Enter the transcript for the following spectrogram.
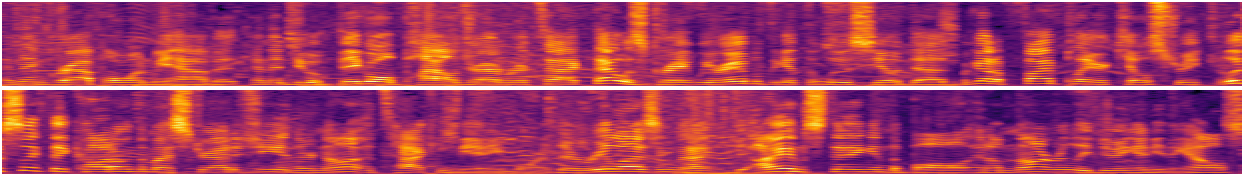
and then grapple when we have it, and then do a big old pile driver attack. That was great. We were able to get the Lucio dead. We got a five-player kill streak. It looks like they caught on to my strategy, and they're not attacking me anymore. They're realizing that I am staying in the ball, and I'm not really doing anything else.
